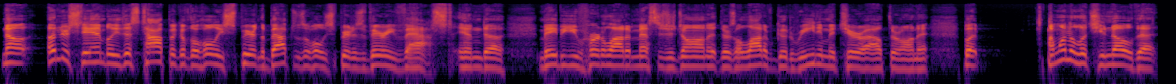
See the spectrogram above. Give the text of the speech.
Now, understandably, this topic of the Holy Spirit and the baptism of the Holy Spirit is very vast. And uh, maybe you've heard a lot of messages on it. There's a lot of good reading material out there on it. But I want to let you know that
